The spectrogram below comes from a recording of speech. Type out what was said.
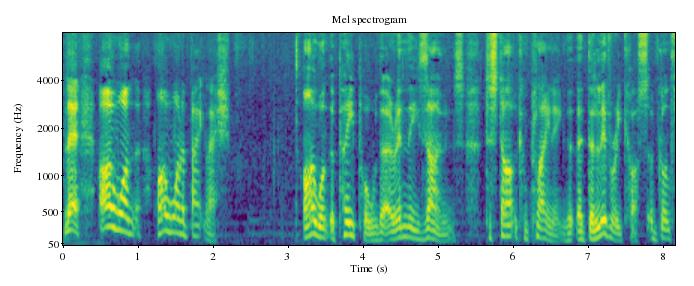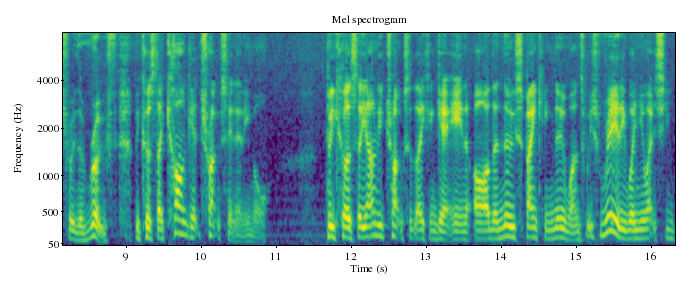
Let I want I want a backlash. I want the people that are in these zones to start complaining that their delivery costs have gone through the roof because they can't get trucks in anymore because the only trucks that they can get in are the new spanking new ones, which really, when you actually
